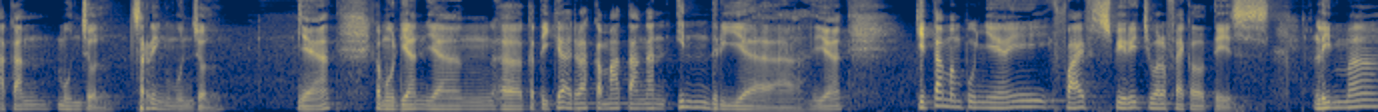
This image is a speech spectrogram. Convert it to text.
akan muncul, sering muncul. Ya. Kemudian yang eh, ketiga adalah kematangan indria, ya. Kita mempunyai five spiritual faculties lima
